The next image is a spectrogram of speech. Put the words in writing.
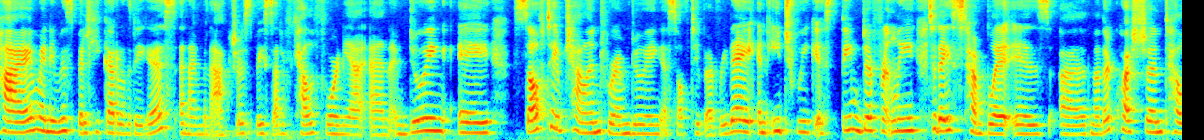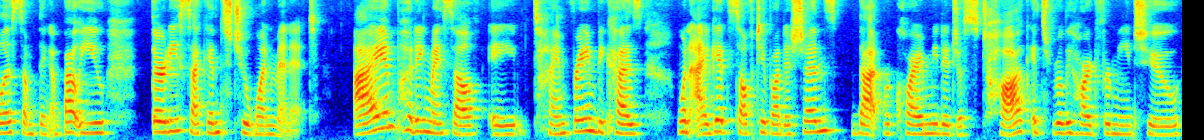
Hi, my name is Belgica Rodriguez and I'm an actress based out of California and I'm doing a self-tape challenge where I'm doing a self-tape every day and each week is themed differently. Today's template is another question, tell us something about you, 30 seconds to one minute. I am putting myself a time frame because when I get self-tape auditions that require me to just talk, it's really hard for me to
